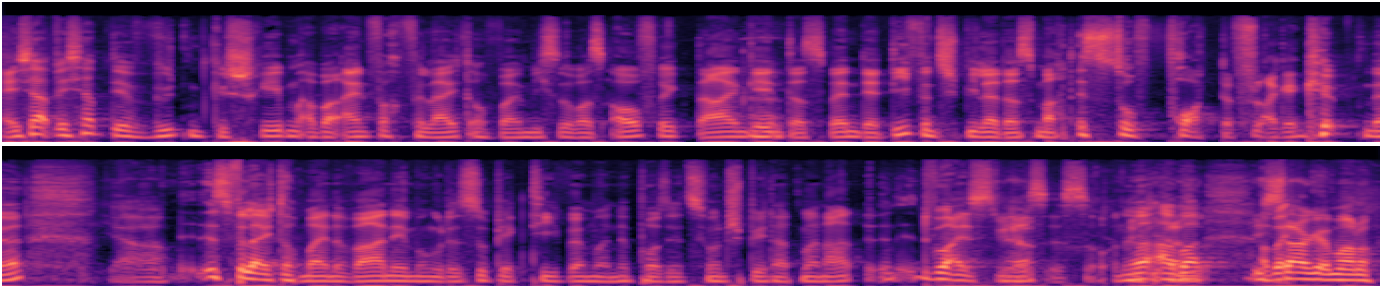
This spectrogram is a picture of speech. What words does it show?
Ich habe ich hab dir wütend geschrieben, aber einfach vielleicht auch, weil mich sowas aufregt, dahingehend, dass wenn der Defense-Spieler das macht, es sofort eine Flagge gibt. Ne? Ja. Ist vielleicht auch meine Wahrnehmung oder subjektiv, wenn man eine Position spielt, hat man, du weißt, wie das ist so. Ne? Also, Aber, ich aber sage immer noch,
